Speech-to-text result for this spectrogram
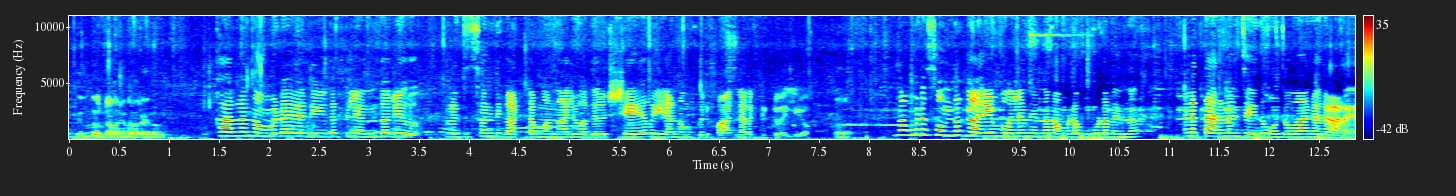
യു. എന്തുകൊണ്ടാണ് അങ്ങനെ പറയുന്നത്? കാരണം നമ്മുടെ ജീവിതത്തിൽ എന്തൊരു പ്രതിസന്ധി ഘട്ടം വന്നാലും അത് ഷെയർ ചെയ്യാൻ നമുക്കൊരു പാർട്ട്ണറെ കിട്ടുമല്ലയോ? ആ. നമ്മുടെ സ്വന്തം കാര്യം പോലെ നിന്ന് നമ്മുടെ കൂടെ നിന്ന് എന്നെ തരണം ചെയ്ത് കൊണ്ടുപോകാൻ ഒരാളെ.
